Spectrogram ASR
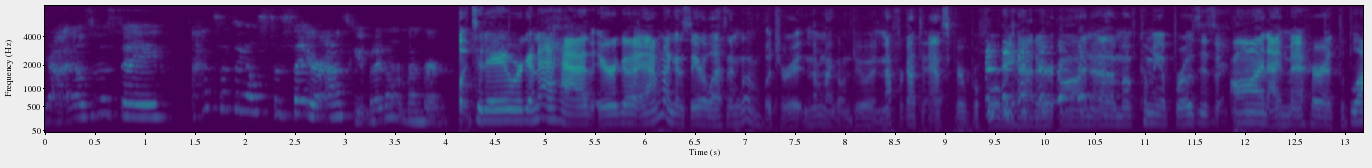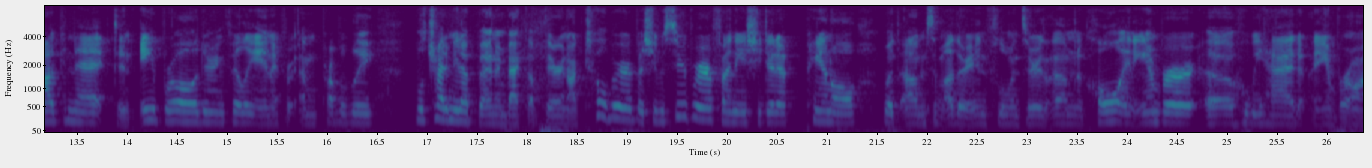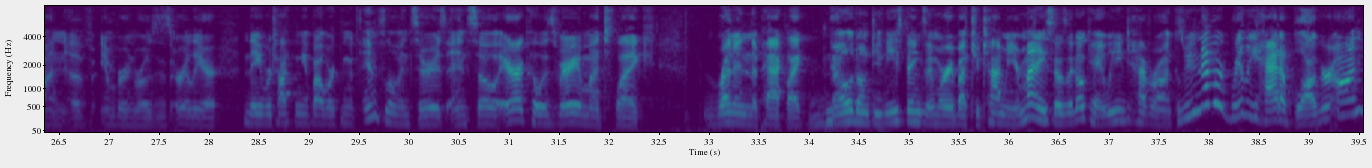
yeah, and I was gonna say I had something else to say or ask you, but I don't remember. But today we're gonna have Erica, and I'm not gonna say her last name. I'm gonna butcher it, and I'm not gonna do it. And I forgot to ask her before we had her on um, of coming up roses on. I met her at the Blog Connect in April during Philly, and I, I'm probably we'll try to meet up then and back up there in October. But she was super funny. She did a panel with um, some other influencers, um, Nicole and Amber, uh, who we had Amber on of Amber and Roses earlier. They were talking about working with influencers, and so Erica was very much like running the pack like no don't do these things and worry about your time and your money so i was like okay we need to have her on because we've never really had a blogger on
